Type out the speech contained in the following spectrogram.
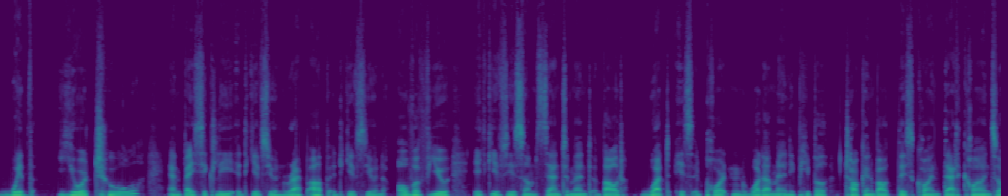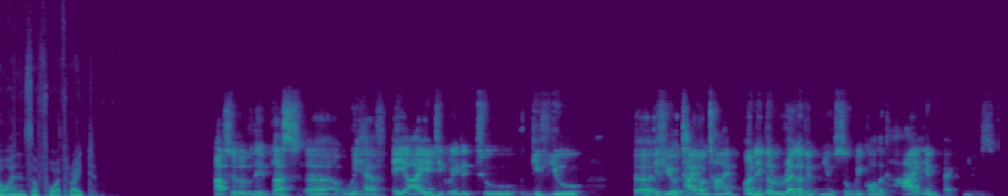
with your tool and basically it gives you a wrap up it gives you an overview it gives you some sentiment about what is important what are many people talking about this coin that coin so on and so forth right absolutely plus uh, we have ai integrated to give you uh, if you're tight on time only the relevant news so we call it high impact news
